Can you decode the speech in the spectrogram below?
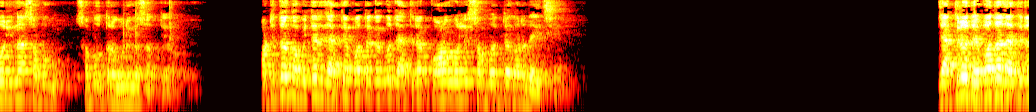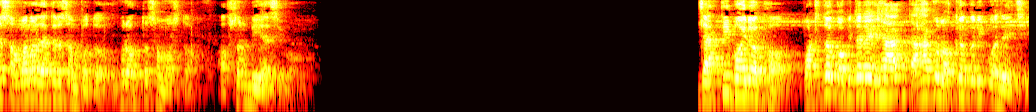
ବୋଲି ନା ସବୁ ସବୁ ଉତ୍ତର ଗୁଡ଼ିକ ସତ୍ୟ। ପଠିତ କବିତାରେ ଜାତୀୟ ପତାକାକୁ ଜାତିର କ'ଣ ବୋଲି ସମ୍ବୋଧିତ କରାଯାଇଛି ଜାତିର ଦେବତା ଜାତିର ସମ୍ମାନ ଜାତିର ସମ୍ପଦ ଉପରୋକ୍ତ ସମସ୍ତ। ଅପସନ୍ ଡି ଆସିବ। ଜାତି ବୈରଖ। ପଠିତ କବିତାରେ ଏହା କାହାକୁ ଲକ୍ଷ୍ୟ କରି କୁହାଯାଇଛି?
